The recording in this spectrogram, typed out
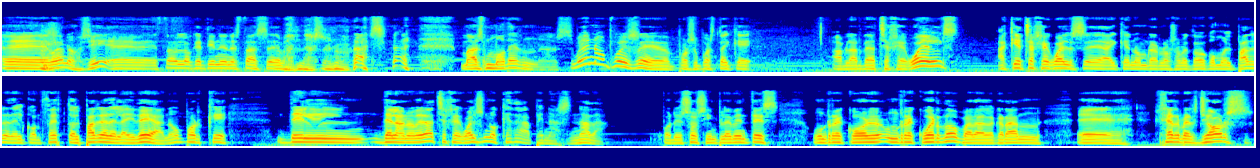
Eh, bueno, sí, eh, esto es lo que tienen estas eh, bandas sonoras más modernas. Bueno, pues por supuesto hay que hablar de H.G. Wells. Aquí H.G. Wells hay que nombrarlo sobre todo como el padre del concepto, el padre de la idea, ¿no? Porque del, de la novela H.G. Wells no queda apenas nada. Por eso simplemente es un, recor- un recuerdo para el gran Herbert George,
